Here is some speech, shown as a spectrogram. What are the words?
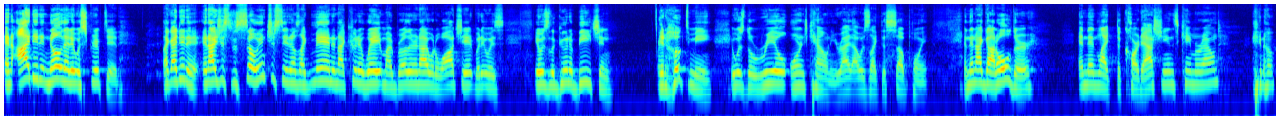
And I didn't know that it was scripted. Like, I didn't. And I just was so interested. I was like, man, and I couldn't wait. My brother and I would watch it, but it was, it was Laguna Beach, and it hooked me. It was the real Orange County, right? That was like the sub point. And then I got older and then like the Kardashians came around, you know?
